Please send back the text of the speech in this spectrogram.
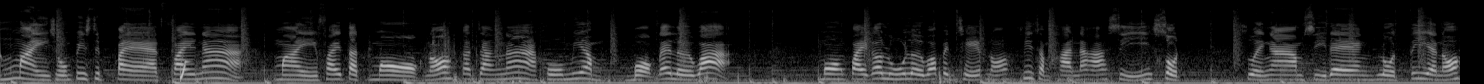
มใหม่โฉมปี 18 ไฟหน้าใหม่ไฟตัดหมอกเนาะกระจังหน้าโครเมียมบอกได้เลยว่า มองไปก็รู้เลยว่าเป็นเชฟเนาะที่สำคัญนะคะ สีสด สวยงาม สีแดงโหลดเตี้ยเนาะ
